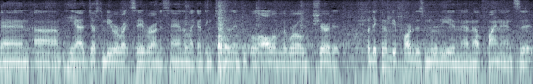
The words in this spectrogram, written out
and um, he had Justin Bieber write "Savor" on his hand, and like I think two million people all over the world shared it, but they couldn't be a part of this movie and, and help finance it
